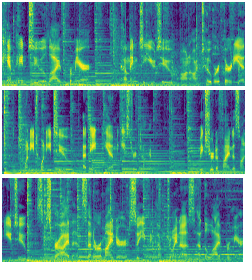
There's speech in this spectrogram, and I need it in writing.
Campaign 2 live premiere coming to YouTube on October 30th, 2022 at 8 p.m. Eastern Time. Make sure to find us on YouTube, subscribe, and set a reminder so you can come join us at the live premiere.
